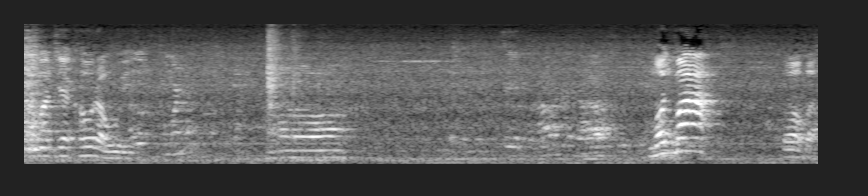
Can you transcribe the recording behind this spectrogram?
તમારે જે ખવડાવવું હોય. મોજમાં. તો બસ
